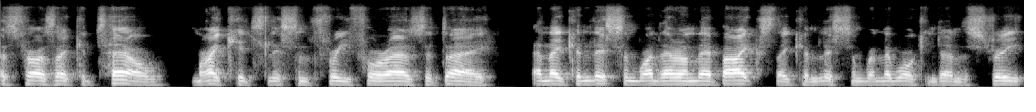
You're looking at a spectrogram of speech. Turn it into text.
as far as I could tell, my kids listen three, four hours a day and they can listen when they're on their bikes, they can listen when they're walking down the street.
